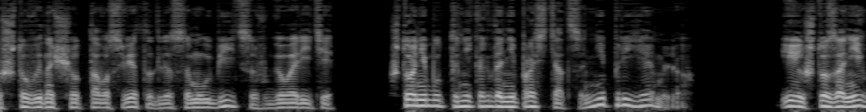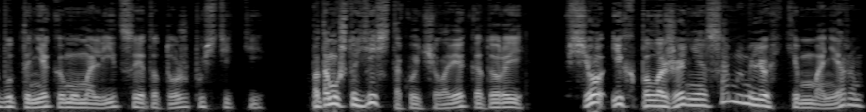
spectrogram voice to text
что вы насчет того света для самоубийцев говорите, что они будто никогда не простятся, не приемлю. И что за них будто некому молиться, это тоже пустяки. Потому что есть такой человек, который все их положение самым легким манером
